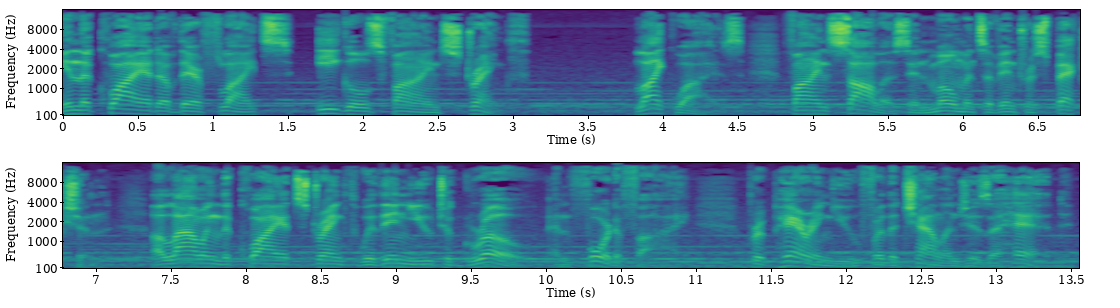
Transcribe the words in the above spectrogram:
In the quiet of their flights, eagles find strength. Likewise, find solace in moments of introspection, allowing the quiet strength within you to grow and fortify, preparing you for the challenges ahead.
